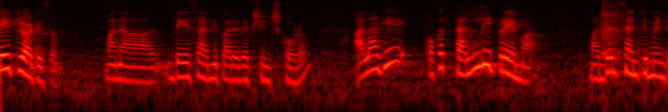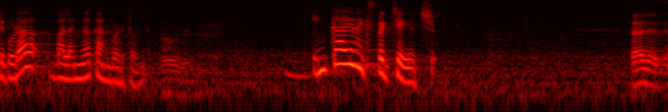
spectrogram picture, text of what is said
పేట్రియాటిజం మన దేశాన్ని పరిరక్షించుకోవడం. అలాగే ఒక తల్లి ప్రేమ మదర్ సెంటిమెంట్ కూడా బలంగా కనబడుతుంది. ఇంకా ఏం ఎక్స్పెక్ట్ చేయొచ్చు? లేదు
